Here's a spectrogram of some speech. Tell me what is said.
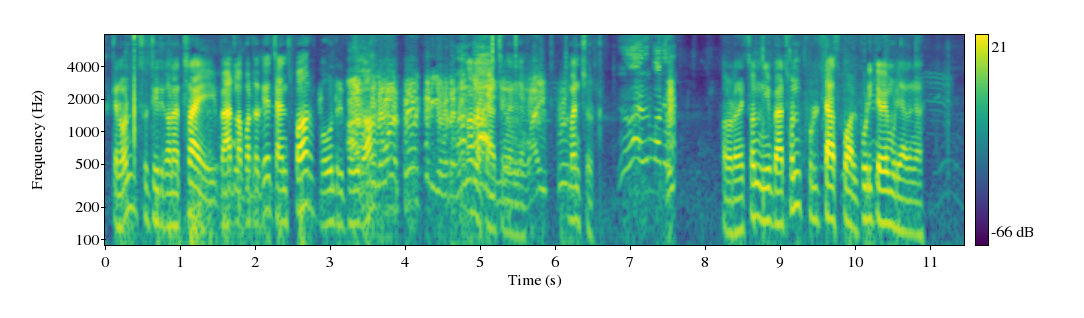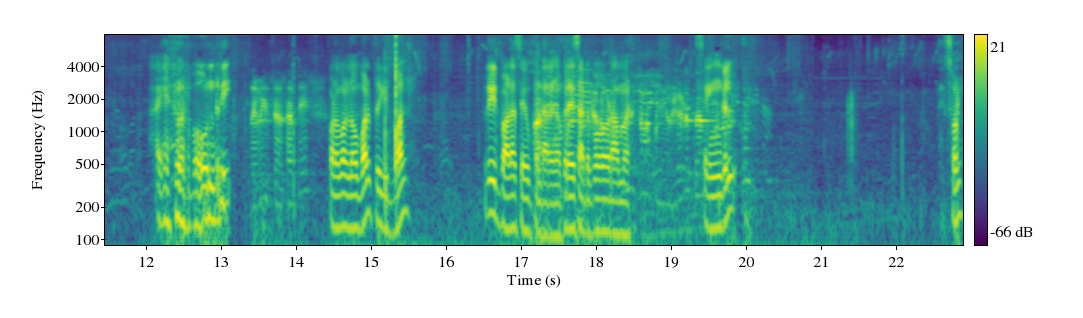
செகண்ட் ஒன் சுற்றிட்டுக்கான ட்ரை பேட்டில் பட்டிருக்கு. சான்ஸ் ஃபார் பவுண்டரி போகுதா? நல்ல கேட்சுங்க மன்சூர் அவரோட next one new batsman full toss ball பிடிக்கவே முடியாதுங்க. அகைன் ஒரு பவுண்ட்ரி. ரவீஷ் போன ball no ball free hit ball free hit பாலை சேவ் பண்ணுறாங்க பெரிய போக விடாமல் சிங்கிள் நெக்ஸ்ட் ஒன்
